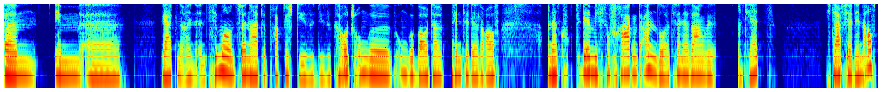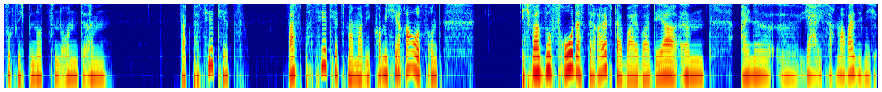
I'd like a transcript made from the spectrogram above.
ähm, im äh, wir hatten ein, ein, Zimmer und Sven hatte praktisch diese, diese Couch umge, umgebaut, da pennte der drauf. Und dann guckte der mich so fragend an, so als wenn er sagen will, und jetzt? Ich darf ja den Aufzug nicht benutzen und ähm, was passiert jetzt? was passiert jetzt, Mama? Wie komme ich hier raus? Und ich war so froh, dass der Ralf dabei war, der ähm, eine, äh, ja, ich sag mal, weiß ich nicht,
